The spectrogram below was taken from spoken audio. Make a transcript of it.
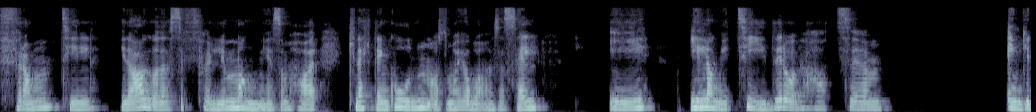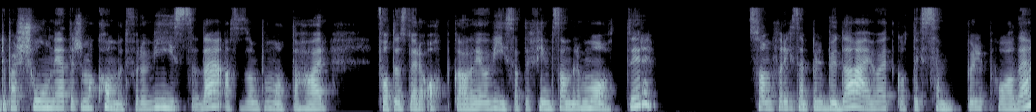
fram til i dag. Og det er selvfølgelig mange som har knekt den koden, og som har jobba med seg selv i, i, lange tider. Og vi har hatt um, enkelte personligheter som har kommet for å vise det, altså som på en måte har fått en større oppgave i å vise at det fins andre måter. Som for eksempel Buddha er jo et godt eksempel på det.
